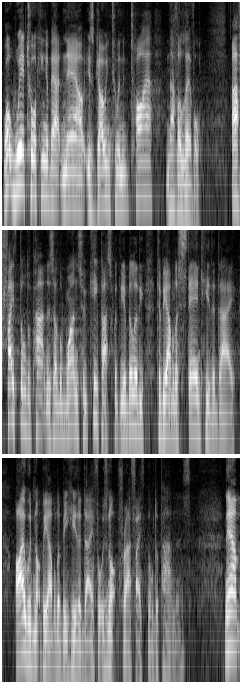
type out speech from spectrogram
What we're talking about now is going to an entire another level. Our Faith Builder partners are the ones who keep us with the ability to be able to stand here today I would not be able to be here today if it was not for our Faith Builder partners. Now,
